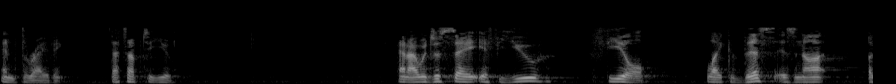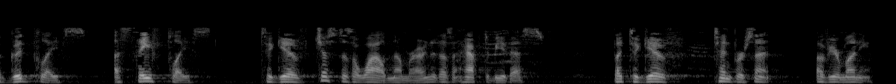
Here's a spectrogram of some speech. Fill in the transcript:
and thriving. That's up to you. And I would just say if you feel like this is not a good place, a safe place to give just as a wild number, and it doesn't have to be this, but to give 10% of your money,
